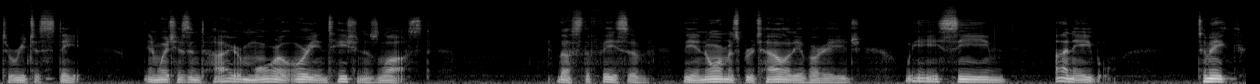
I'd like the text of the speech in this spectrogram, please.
to reach a state in which his entire moral orientation is lost. Thus, the face of the enormous brutality of our age, we seem unable to make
